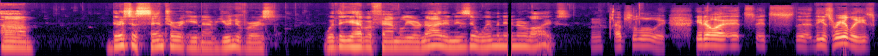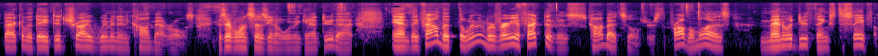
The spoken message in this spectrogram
um, there's a center in our universe, whether you have a family or not, and is the women in our lives. Mm, absolutely, you know it's it's the the Israelis back in the day did try women in combat roles because everyone says you know women can't do that, and they found that the women were very effective as combat soldiers. The problem was men would do things to save them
